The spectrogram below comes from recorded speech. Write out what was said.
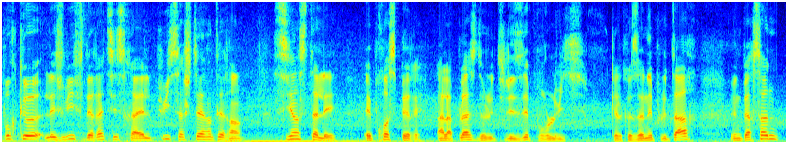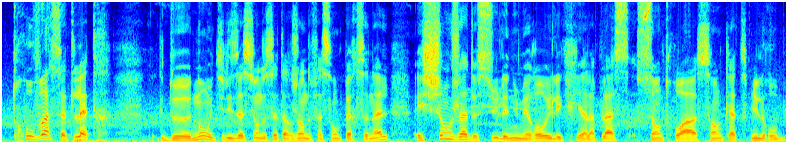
pour que les juifs d'Eretz Israël puissent acheter un terrain, s'y installer et prospérer, à la place de l'utiliser pour lui. Quelques années plus tard, une personne trouva cette lettre de non-utilisation de cet argent de façon personnelle et changea dessus les numéros. Il écrit à la place 103, 104 000 roubles.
